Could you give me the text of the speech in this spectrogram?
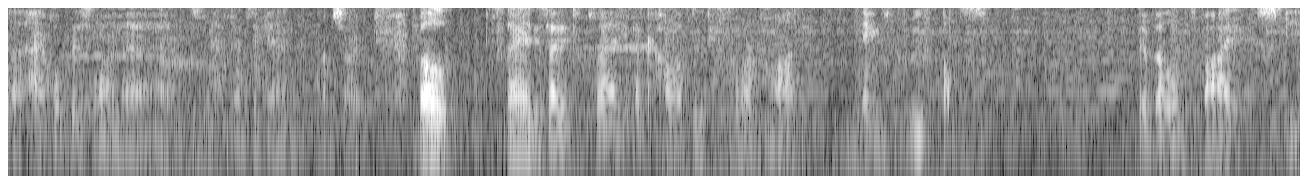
Uh, I hope this one uh, doesn't happen again, and I'm sorry. Well, today I decided to play a Call of Duty 4 mod named Rooftops, developed by SPI.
